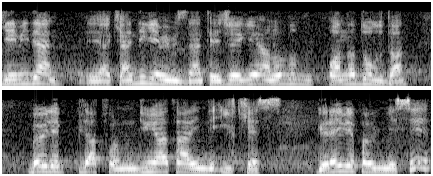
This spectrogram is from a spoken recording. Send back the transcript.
gemiden, yani kendi gemimizden, TCG Anadolu, Anadolu'dan böyle bir platformun dünya tarihinde ilk kez görev yapabilmesi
